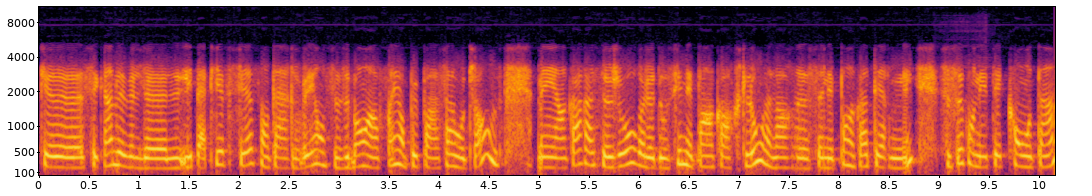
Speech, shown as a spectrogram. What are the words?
que c'est quand les papiers officiels sont arrivés, on s'est dit bon, enfin, on peut passer à autre chose. Mais encore à ce jour, le dossier n'est pas encore clos, alors euh, ce n'est pas encore terminé. C'est sûr qu'on était content,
